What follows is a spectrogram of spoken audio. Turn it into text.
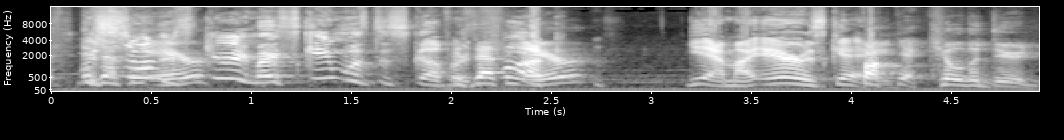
My Is that son is heir? gay! My scheme was discovered! Is that the Fuck. heir? Yeah, my heir is gay. Fuck yeah, kill the dude.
